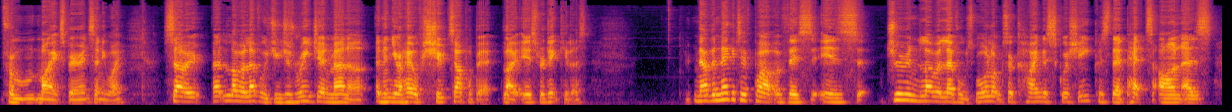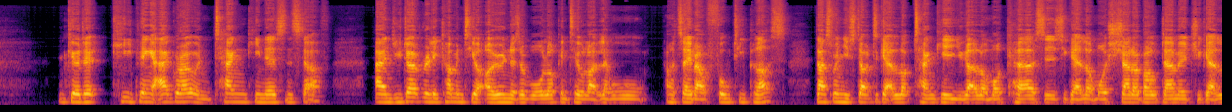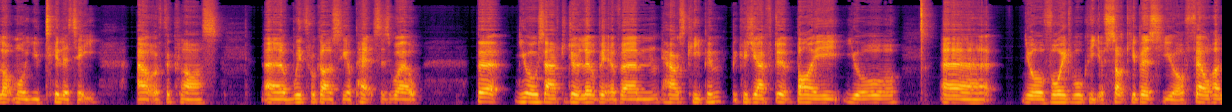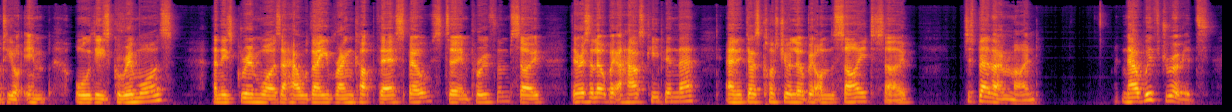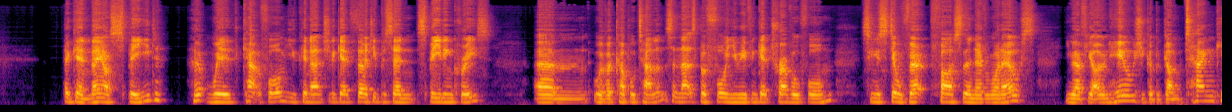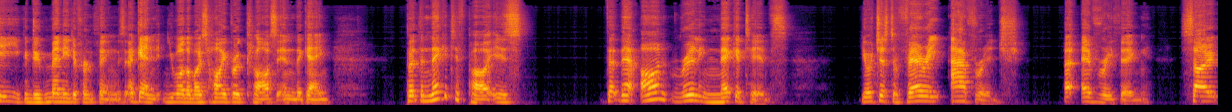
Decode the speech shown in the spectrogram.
from my experience anyway. So at lower levels, you just regen mana, and then your health shoots up a bit. Like, it's ridiculous. Now, the negative part of this is during lower levels, Warlocks are kind of squishy because their pets aren't as good at keeping aggro and tankiness and stuff. And you don't really come into your own as a Warlock until like level, I'd say about 40 plus. That's when you start to get a lot tanky, you get a lot more curses, you get a lot more Shadow Bolt damage, you get a lot more utility out of the class uh, with regards to your pets as well. But you also have to do a little bit of um, housekeeping because you have to buy your uh, your Voidwalker, your Succubus, your Felhunter, your Imp, all these Grimoires. And these Grimoires are how they rank up their spells to improve them. So there is a little bit of housekeeping there. And it does cost you a little bit on the side. So just bear that in mind. Now with Druids, again, they are speed. with cat form, you can actually get 30% speed increase um, with a couple talents. And that's before you even get travel form. So you're still faster than everyone else. You have your own heals. You can become tanky. You can do many different things. Again, you are the most hybrid class in the game. But the negative part is that there aren't really negatives. You're just a very average at everything. So,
